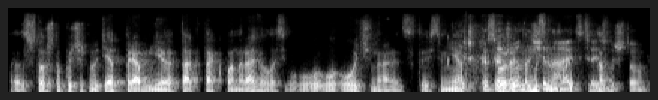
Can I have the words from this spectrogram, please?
э, что, что подчеркнуть, это прям мне так, так понравилось, очень нравится. То есть мне Книжка тоже мысль... начинается, если что.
